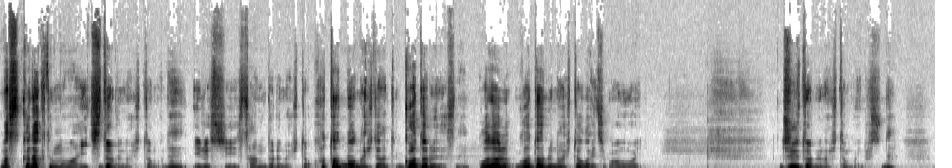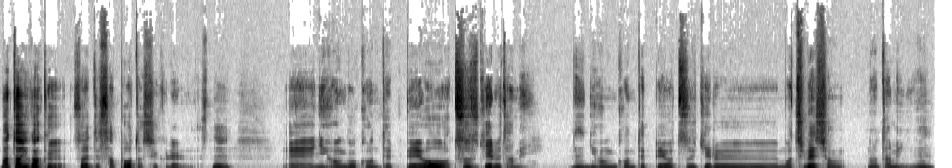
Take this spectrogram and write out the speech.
まあ少なくともまあ1ドルの人もねいるし3ドルの人。ほとんどの人は5ドルですね。5ドル ,5 ドルの人が一番多い。10ドルの人もいるしね。まあとにかくそうやってサポートしてくれるんですね、えー、日本語コンテッペイを続けるために。ね、日本コンテッペイを続けるモチベーションのためにね、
